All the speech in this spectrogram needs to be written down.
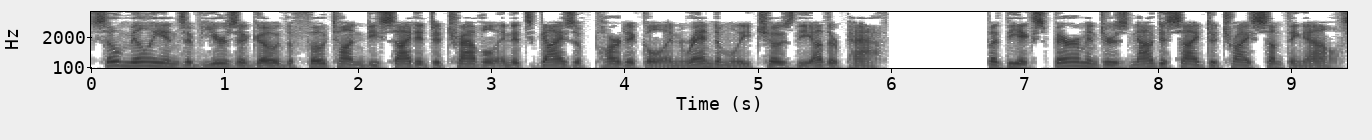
So millions of years ago the photon decided to travel in its guise of particle and randomly chose the other path. But the experimenters now decide to try something else.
